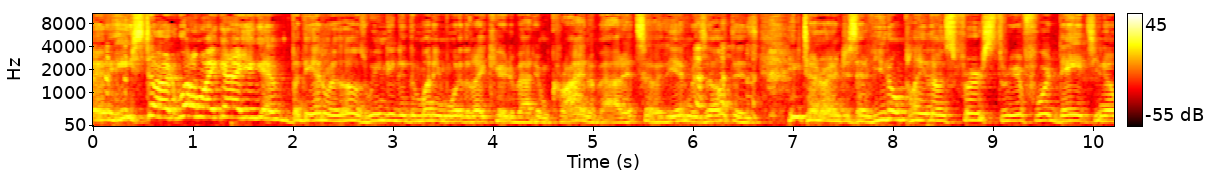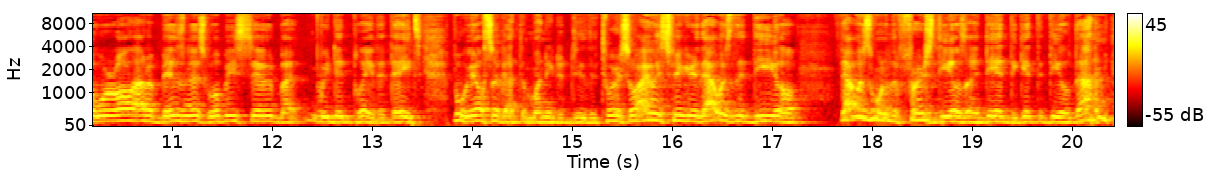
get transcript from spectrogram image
And he started well my guy you get but the end result is we needed the money more than i cared about him crying about it. So the end result is he turned around and just said if you don't play those first three or four dates you know we're all out of business. We'll be sued. But we did play the dates but we also got the money to do the tour. So i always figured that was the deal. That was one of the first deals I did to get the deal done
